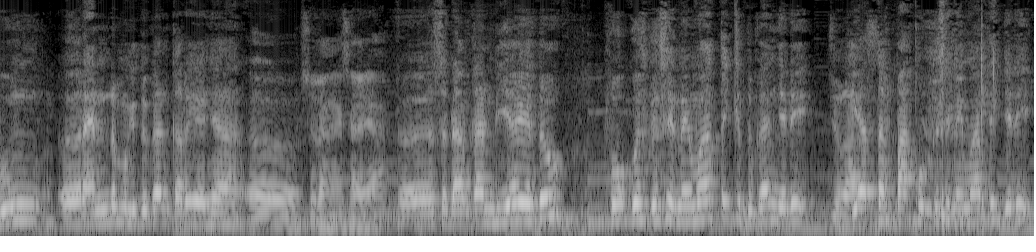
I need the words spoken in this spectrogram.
Bung eh, random gitu kan karyanya. Eh, Sedangkan saya Eh, sedangkan dia itu fokus ke sinematik gitu kan jadi Jelas. dia terpaku ke sinematik jadi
